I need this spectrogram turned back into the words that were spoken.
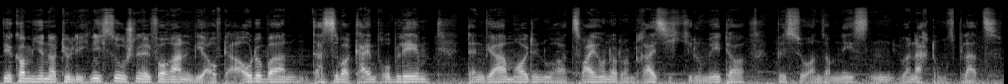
Wir kommen hier natürlich nicht so schnell voran wie auf der Autobahn. Das ist aber kein Problem, denn wir haben heute nur 230 Kilometer bis zu unserem nächsten Übernachtungsplatz.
